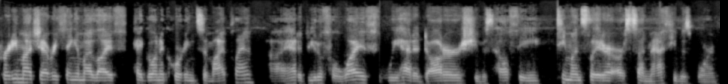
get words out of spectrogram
pretty much everything in my life had gone according to my plan. I had a beautiful wife. We had a daughter. She was healthy. Two months later, our son Matthew was born.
